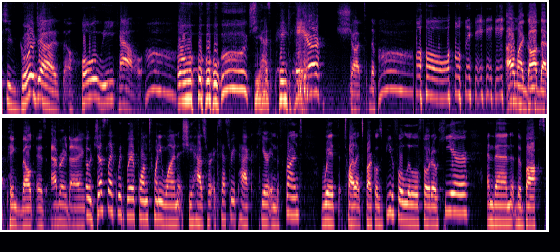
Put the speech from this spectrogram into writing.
She's gorgeous. Holy cow. Oh, she has pink hair. Shut the. oh. oh my god, that pink belt is everything. So just like with Rare Form 21, she has her accessory pack here in the front with Twilight Sparkle's beautiful little photo here and then the box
